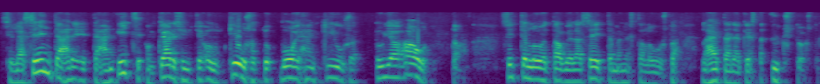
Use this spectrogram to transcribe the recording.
Sillä sen tähden, että hän itse on kärsinyt ja ollut kiusattu, voi hän kiusattuja auttaa. Sitten luetaan vielä seitsemännestä luvusta, lähetään jakeesta 11.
